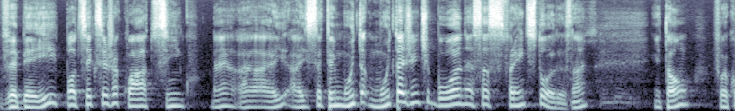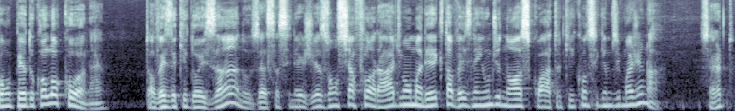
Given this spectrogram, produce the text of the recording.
VBI, pode ser que seja quatro, cinco. Né? Aí, aí você tem muita, muita gente boa nessas frentes todas. Né? Então, foi como o Pedro colocou. Né? Talvez daqui dois anos, essas sinergias vão se aflorar de uma maneira que talvez nenhum de nós quatro aqui conseguimos imaginar, certo?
